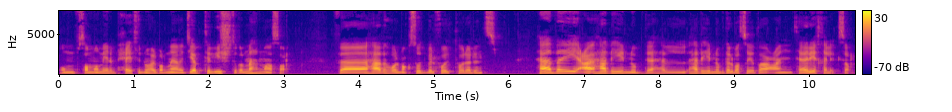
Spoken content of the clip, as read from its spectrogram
ومصممين بحيث أنه البرنامج يبتل يشتغل مهما صار. فهذا هو المقصود بال fault tolerance هذه هذه النبذة هذه النبذة البسيطة عن تاريخ Elixir.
